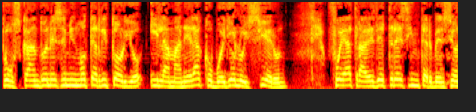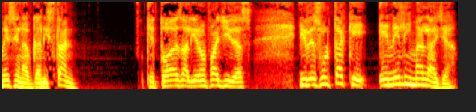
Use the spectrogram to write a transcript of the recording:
buscando en ese mismo territorio y la manera como ellos lo hicieron fue a través de tres intervenciones en Afganistán, que todas salieron fallidas, y resulta que en el Himalaya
